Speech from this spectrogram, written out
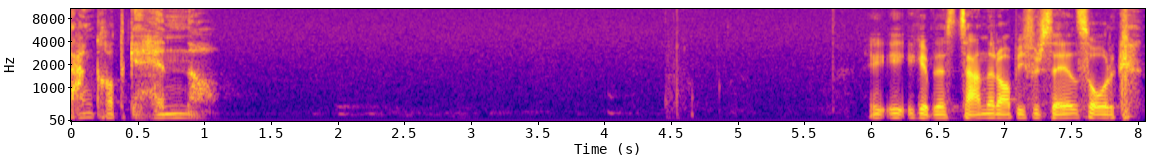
Denk an die Gehenna. Ich, ich, ich gebe das Zehner für Seelsorge.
